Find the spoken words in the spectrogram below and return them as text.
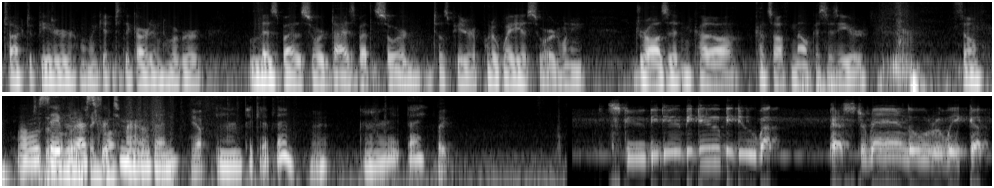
talk to Peter when we get into the garden. Whoever lives by the sword dies by the sword. He tells Peter to put away his sword when he draws it and cut off cuts off Malchus's ear. Yeah. So. Well, we'll save the rest for about. tomorrow then, Yep. and pick it up then. All right. All right. Bye. Bye. Scooby Dooby Dooby Doo Wop. Pastor and Laura wake up.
